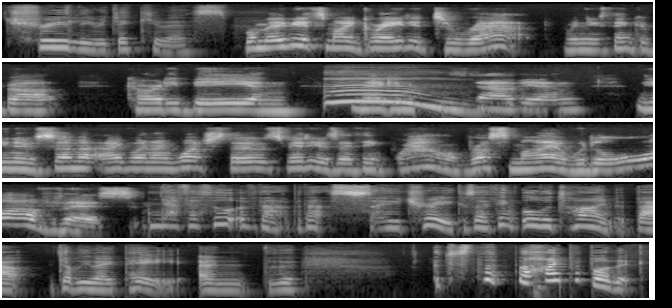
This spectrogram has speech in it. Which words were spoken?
truly ridiculous. Well, maybe it's migrated to rap when you think about Cardi B and mm. Megan Thee Stallion. You know, some I when I watch those videos, I think, wow, Russ Meyer would love this. Never thought of that, but that's so true because I think all the time about WAP and the just the, the hyperbolic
